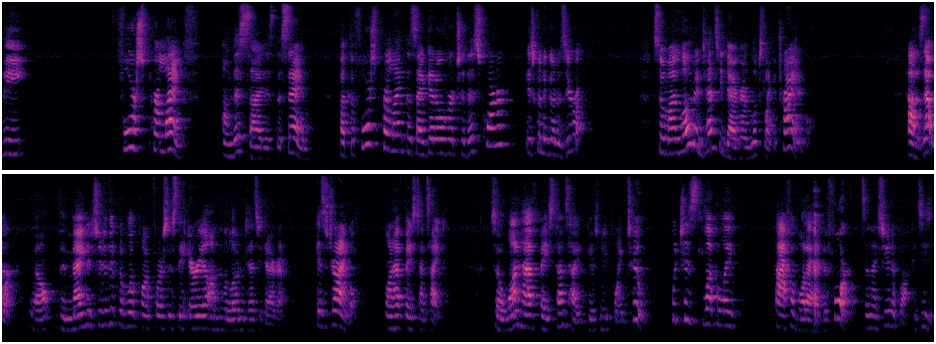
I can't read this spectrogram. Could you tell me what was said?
the force per length on this side is the same, but the force per length as I get over to this corner is going to go to zero. So my load intensity diagram looks like a triangle. How does that work? Well, the magnitude of the equivalent point force is the area under the load intensity diagram. It's a triangle, one half base times height. So 1 half base times height gives me 0.2, which is luckily half of what I had before. It's a nice unit block, it's easy.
